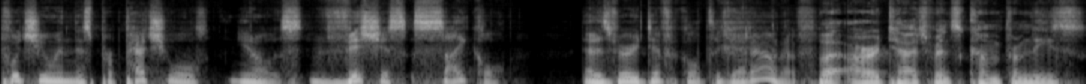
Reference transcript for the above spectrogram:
put you in this perpetual, you know, vicious cycle that is very difficult to get out of. But our attachments come from these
